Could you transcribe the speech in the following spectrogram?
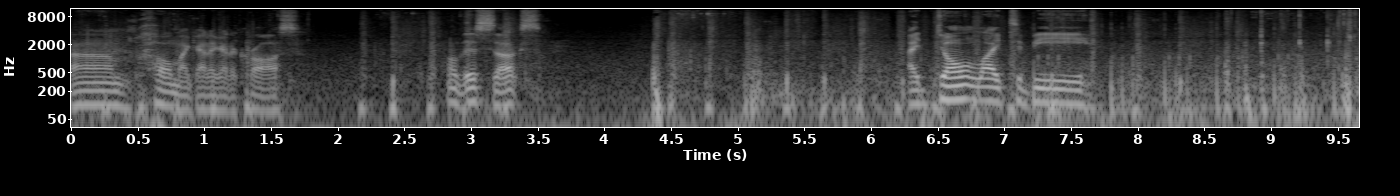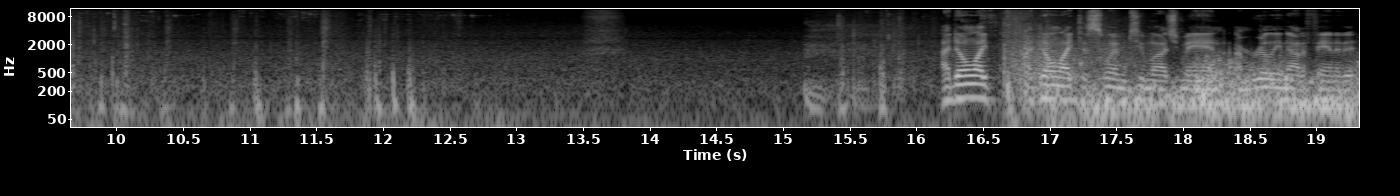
Um, oh my god, I gotta cross. Oh, this sucks. I don't like to be I don't like I don't like to swim too much, man. I'm really not a fan of it.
